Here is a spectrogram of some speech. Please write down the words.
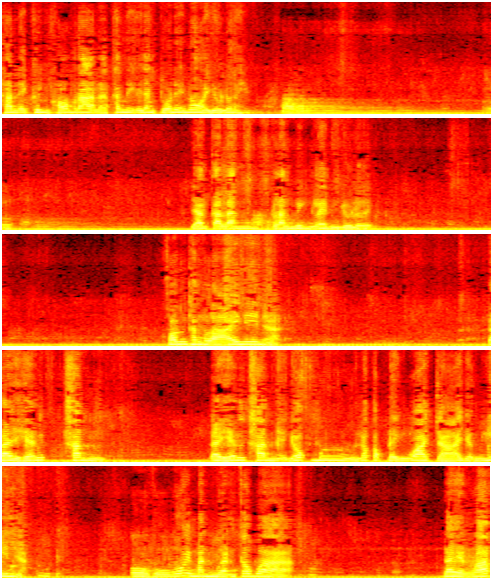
ท่านได้ขึ้นครองราชแล้วทั้งนี้ก็ยังตัวน้อยๆอยู่เลยยังกำลังกำลังวิ่งเล่นอยู่เลย คนทั้งหลายนี่เนี่ย ได้เห็นท่าน ได้เห็นท่านเนี่ย ยกมือแล้วก็เปล่งวาจาอย่างนี้เนี่ย โอ้โหมันเหมือนกับว่า ได้รับ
